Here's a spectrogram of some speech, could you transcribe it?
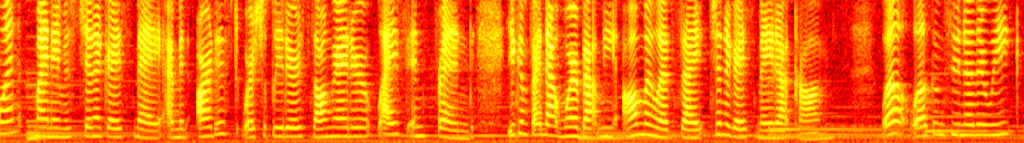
everyone. My name is Jenna Grace May. I'm an artist, worship leader, songwriter, wife, and friend. You can find out more about me on my website, jennagracemay.com. Well, welcome to another week.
